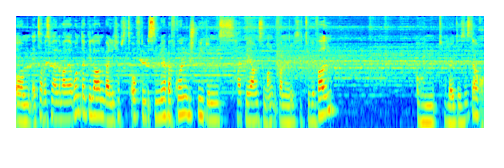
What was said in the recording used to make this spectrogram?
Und jetzt habe ich es mir halt mal heruntergeladen, weil ich habe es jetzt oft ein bisschen mehr bei Freunden gespielt und es hat mir langsam angefangen richtig zu gefallen. Und Leute, es ist auch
